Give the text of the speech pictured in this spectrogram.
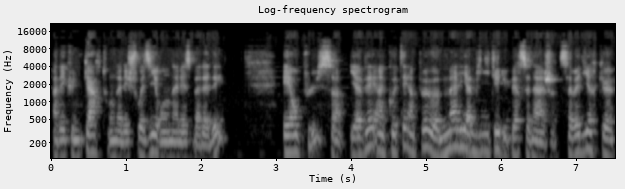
avec une carte où on allait choisir, où on allait se balader, et en plus, il y avait un côté un peu malléabilité du personnage. Ça veut dire que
